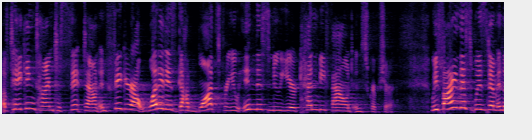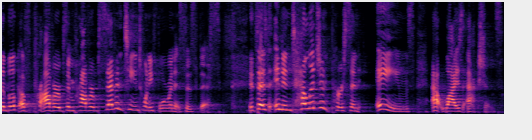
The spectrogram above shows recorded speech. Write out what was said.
of taking time to sit down and figure out what it is God wants for you in this new year, can be found in Scripture. We find this wisdom in the book of Proverbs, in Proverbs 17 24, when it says this It says, An intelligent person aims at wise actions,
